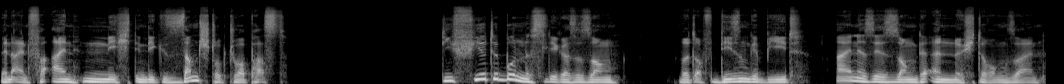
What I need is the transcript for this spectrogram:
wenn ein Verein nicht in die Gesamtstruktur passt. Die vierte Bundesliga-Saison wird auf diesem Gebiet eine Saison der Ernüchterung sein.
